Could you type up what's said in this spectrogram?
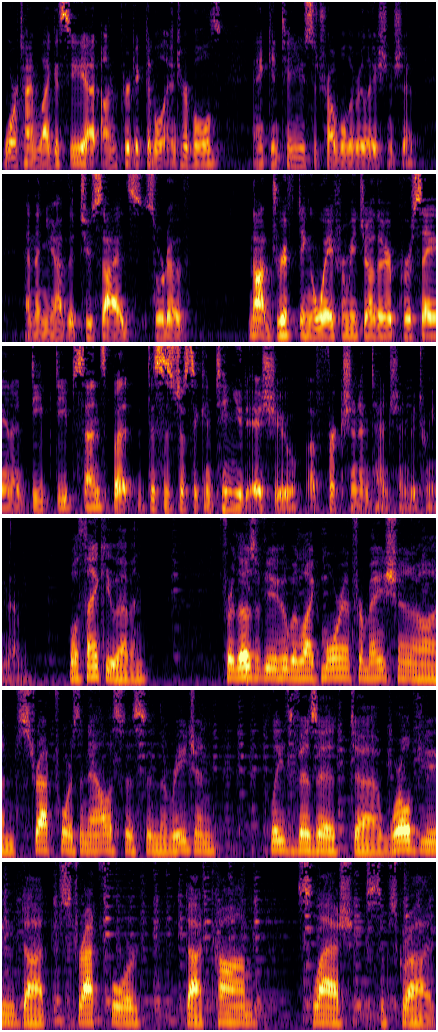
wartime legacy at unpredictable intervals and continues to trouble the relationship. And then you have the two sides sort of not drifting away from each other per se in a deep, deep sense, but this is just a continued issue of friction and tension between them. Well, thank you, Evan. For those of you who would like more information on Stratfor's analysis in the region, please visit uh, worldview.stratfor.com slash subscribe.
